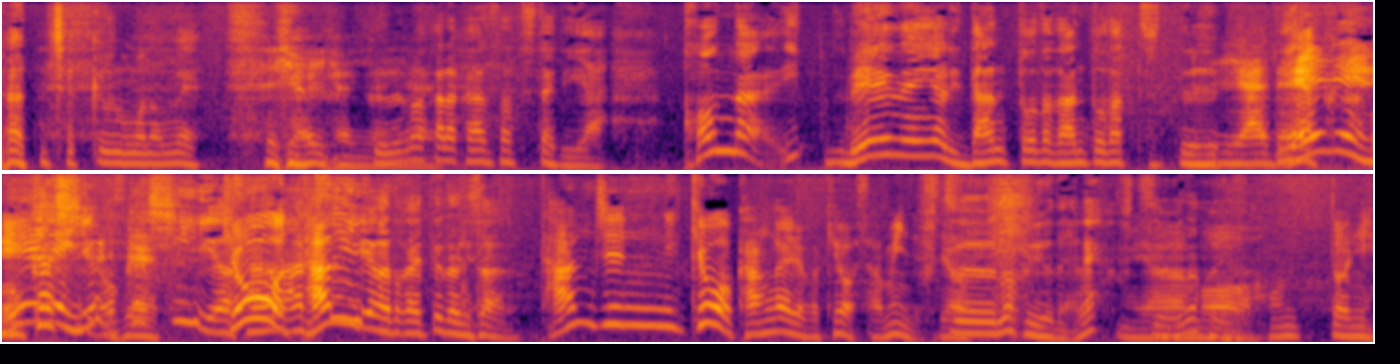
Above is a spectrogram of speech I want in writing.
軟着ものね。いやいやいやいや。車から観察したりいやこんない例年より暖冬だ暖冬だって言ってるいや例年例おかしい年よりおかしいよ。今日暑いよとか言ってるのにさ。単純に今日考えれば今日は寒いんです普よ通の冬だよね。普いや通の冬。もう本当に。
